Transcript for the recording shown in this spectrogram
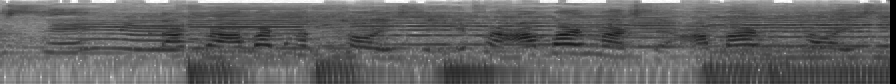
মারছে, তারপর আবার ভাত খাওয়াইছে, এরপর আবার মারছে, আবার খাওয়াইছে।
